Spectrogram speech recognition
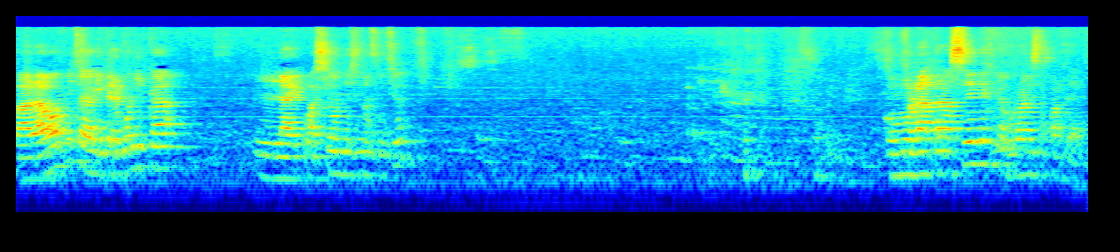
Para la órbita hiperbólica, la ecuación es una función. Como la tracé, déjenme borrar esta parte de aquí.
